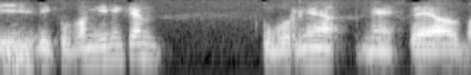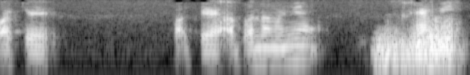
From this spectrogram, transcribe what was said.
di di Kupang gini kan kuburnya mesel pakai pakai apa namanya keramik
